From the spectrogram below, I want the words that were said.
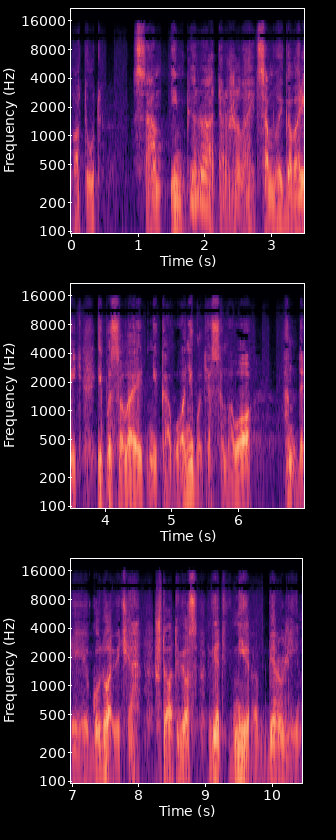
А тут сам император желает со мной говорить и посылает не кого-нибудь, а самого Андрея Гудовича, что отвез ветвь мира в Берлин.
